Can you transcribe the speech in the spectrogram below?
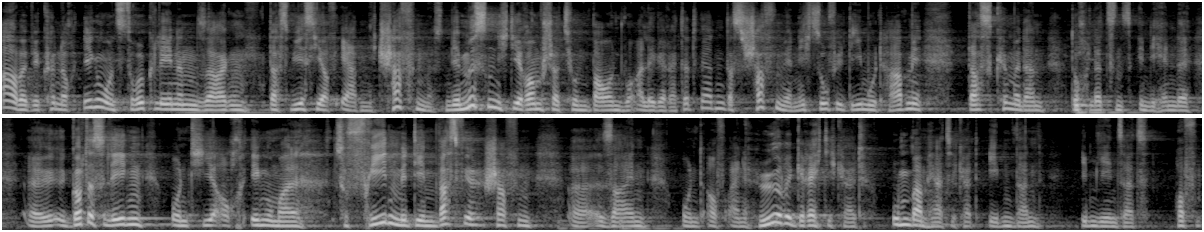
aber wir können auch irgendwo uns zurücklehnen und sagen, dass wir es hier auf Erden nicht schaffen müssen. Wir müssen nicht die Raumstation bauen, wo alle gerettet werden. Das schaffen wir nicht. So viel Demut haben wir. Das können wir dann doch letztens in die Hände äh, Gottes legen und hier auch irgendwo mal zufrieden mit dem, was wir schaffen, äh, sein und auf eine höhere Gerechtigkeit, Unbarmherzigkeit eben dann im Jenseits hoffen.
